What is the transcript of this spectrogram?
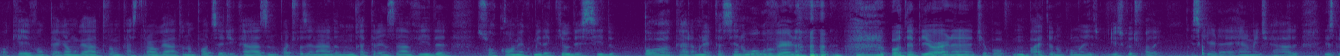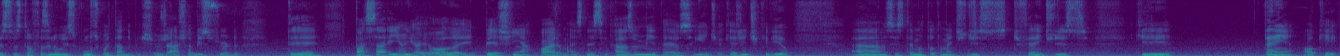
ok, vamos pegar um gato, vamos castrar o gato, não pode sair de casa, não pode fazer nada, nunca transa na vida, só come a comida que eu decido. Pô, cara, a mulher tá sendo o governo. Ou até pior, né? Tipo, um baita no comunismo. Isso que eu te falei. esquerda é realmente errado. E as pessoas estão fazendo isso com os coitados do bicho. Eu já acho absurdo ter passarinho em gaiola e peixe em aquário, mas nesse caso, minha ideia é o seguinte: é que a gente cria uh, um sistema totalmente disso, diferente disso, que Tenha, ok.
